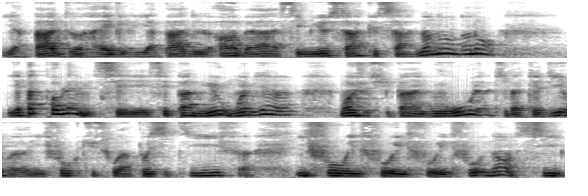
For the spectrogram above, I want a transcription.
Il n'y a pas de règles, il n'y a pas de ah bah c'est mieux ça que ça. Non non non non. Il n'y a pas de problème, c'est pas mieux ou moins bien. Hein. Moi, je suis pas un gourou là qui va te dire euh, il faut que tu sois positif, il faut, il faut, il faut, il faut. Non, si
